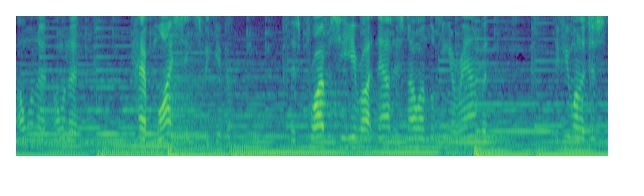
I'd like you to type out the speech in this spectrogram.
I want to, I want to have my sins forgiven. There's privacy here right now. There's no one looking around, but if you want to just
